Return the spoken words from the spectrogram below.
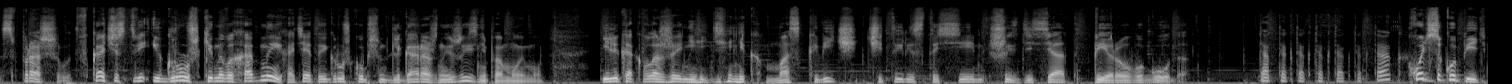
спрашивают, в качестве игрушки на выходные, хотя это игрушка, в общем, для гаражной жизни, по-моему, или как вложение денег «Москвич 407 61 года». Так, так, так, так, так, так, так. Хочется купить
